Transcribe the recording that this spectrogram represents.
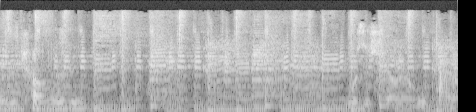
我是常务，我是小人物泰文。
